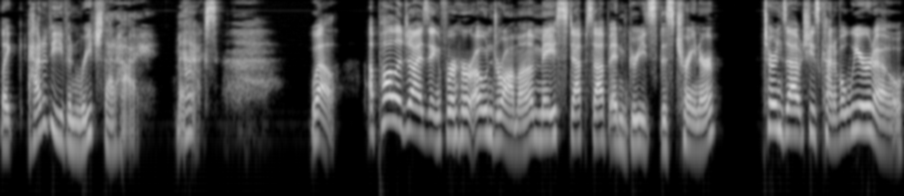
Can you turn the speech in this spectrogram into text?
Like, how did he even reach that high? Max. Well, apologizing for her own drama, May steps up and greets this trainer. Turns out she's kind of a weirdo.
